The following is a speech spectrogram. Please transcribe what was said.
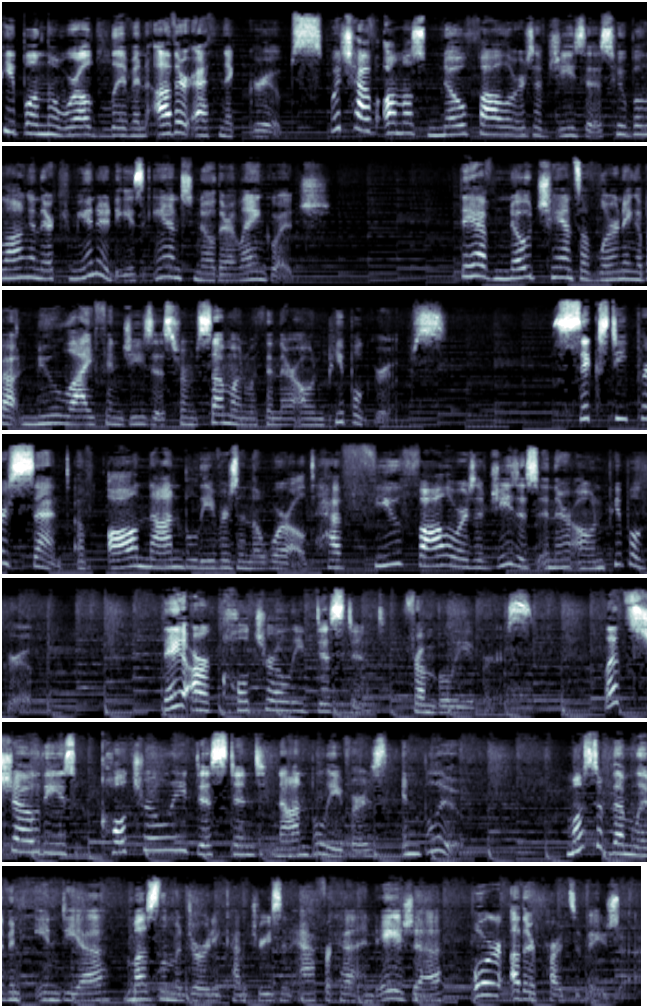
People in the world live in other ethnic groups, which have almost no followers of Jesus who belong in their communities and know their language. They have no chance of learning about new life in Jesus from someone within their own people groups. 60% of all non believers in the world have few followers of Jesus in their own people group. They are culturally distant from believers. Let's show these culturally distant non believers in blue. Most of them live in India, Muslim majority countries in Africa and Asia, or other parts of Asia.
